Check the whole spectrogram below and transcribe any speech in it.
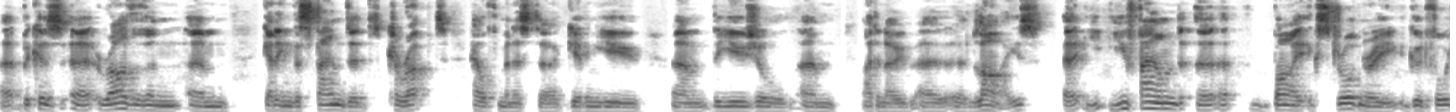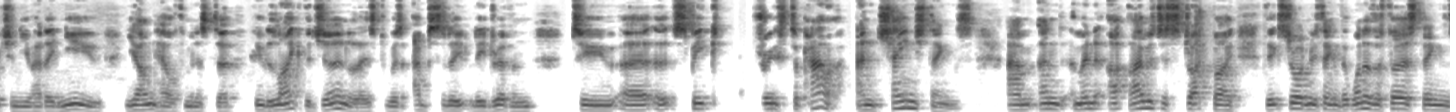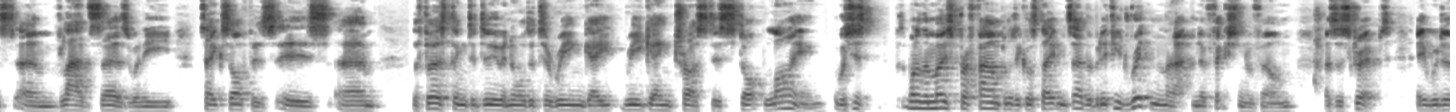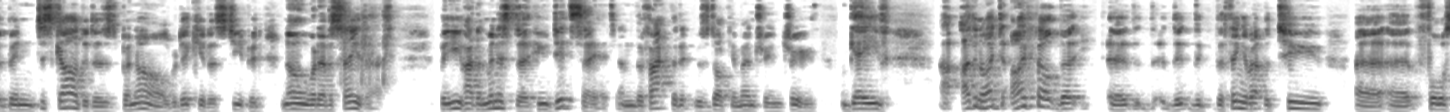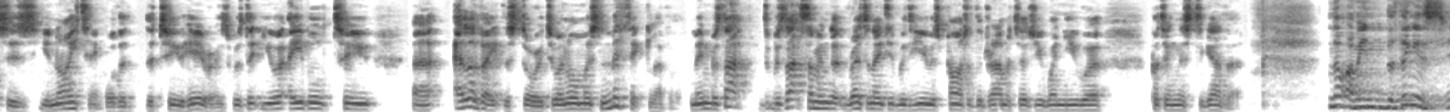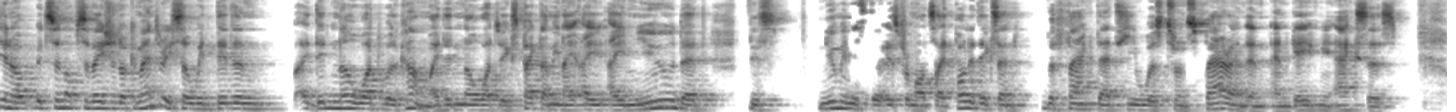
Uh, because uh, rather than um, getting the standard corrupt health minister giving you um, the usual, um, I don't know, uh, uh lies, uh, you, found uh, by extraordinary good fortune, you had a new young health minister who, like the journalist, was absolutely driven to uh, speak truth to power and change things. Um, and I mean, I, I, was just struck by the extraordinary thing that one of the first things um, Vlad says when he takes office is um, the first thing to do in order to regain, regain trust is stop lying, which is one of the most profound political statements ever. But if you'd written that in a fiction film as a script, it would have been discarded as banal, ridiculous, stupid. No one would ever say that. But you had a minister who did say it, and the fact that it was documentary and truth gave. I don't know. I, I felt that uh, the, the, the thing about the two uh, uh, forces uniting, or the, the two heroes, was that you were able to uh, elevate the story to an almost mythic level. I mean, was that was that something that resonated with you as part of the dramaturgy when you were putting this together? No, I mean the thing is, you know, it's an observation documentary, so we didn't. I didn't know what will come. I didn't know what to expect. I mean, I I, I knew that this new minister is from outside politics, and the fact that he was transparent and, and gave me access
